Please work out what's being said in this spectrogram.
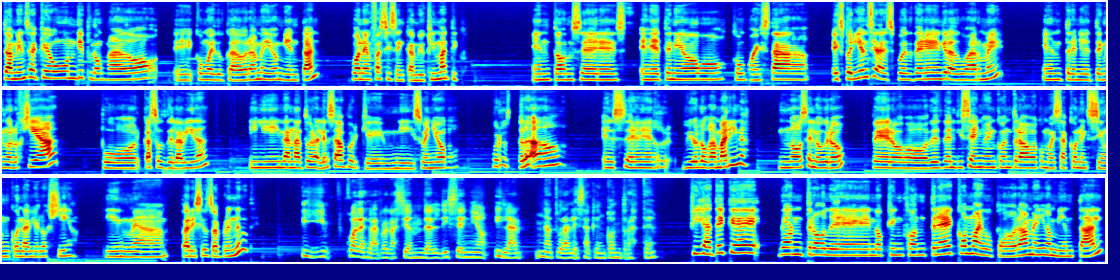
También saqué un diplomado eh, como educadora medioambiental con énfasis en cambio climático. Entonces, he tenido como esta experiencia después de graduarme entre tecnología por casos de la vida y la naturaleza porque mi sueño frustrado es ser bióloga marina. No se logró, pero desde el diseño he encontrado como esa conexión con la biología y me ha parecido sorprendente. ¿Y cuál es la relación del diseño y la naturaleza que encontraste? Fíjate que dentro de lo que encontré como educadora medioambiental,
